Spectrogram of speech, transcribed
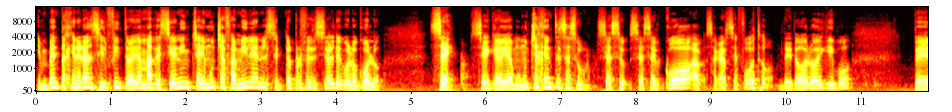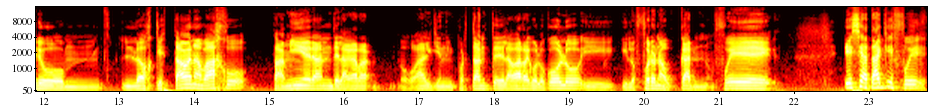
en venta general sin filtro. Había más de 100 hinchas y mucha familia en el sector preferencial de Colo Colo. Sé, sé que había mucha gente se, se se acercó a sacarse fotos de todos los equipos, pero mm, los que estaban abajo para mí eran de la garra o alguien importante de la barra Colo Colo y, los fueron a buscar. Fue ese ataque fue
